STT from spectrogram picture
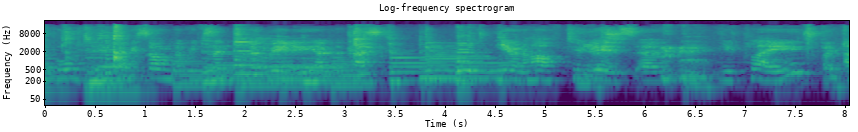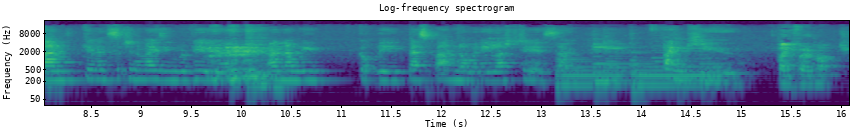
supportive. Every song that we've sent to them, really, over the past year and a half, two Yes. years, um, you've played you. and given such an amazing review, and, and then we got the best band nominee last year. So thank you. Thank you very much.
